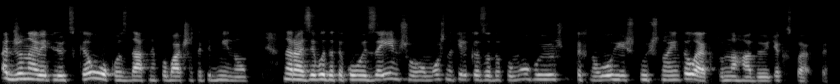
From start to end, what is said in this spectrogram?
адже навіть людське око здатне побачити підміну. Наразі видати когось за іншого можна тільки за допомогою технологій штучного інтелекту, нагадують експерти.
